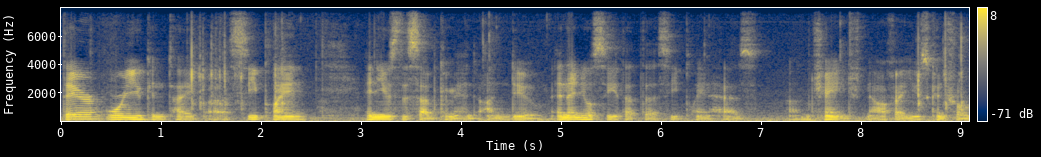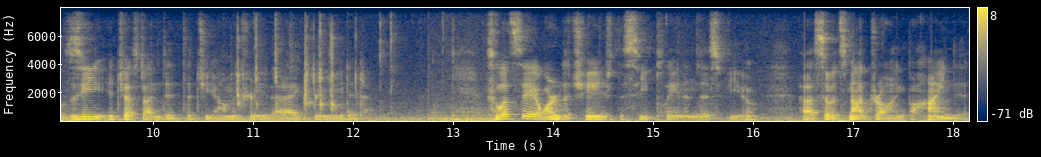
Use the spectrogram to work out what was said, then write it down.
there, or you can type uh, C plane and use the sub command undo. And then you'll see that the C plane has um, changed. Now if I use Control Z, it just undid the geometry that I created. So let's say I wanted to change the C plane in this view. Uh, so it's not drawing behind it,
